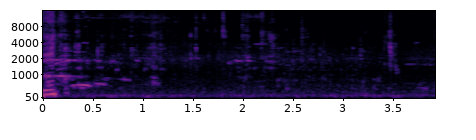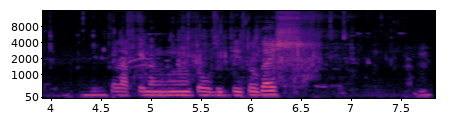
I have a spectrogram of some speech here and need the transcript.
Hmm. Kalaki ng tubig dito guys. Hmm.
